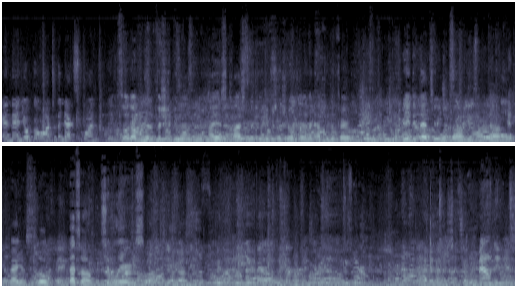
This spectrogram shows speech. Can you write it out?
And then you'll go on to the next one. So government officials belong in the highest class in the Egypt social pyramid after the pharaoh. They did that too with uh, the Mayas. So that's um, similarities. Found it. This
